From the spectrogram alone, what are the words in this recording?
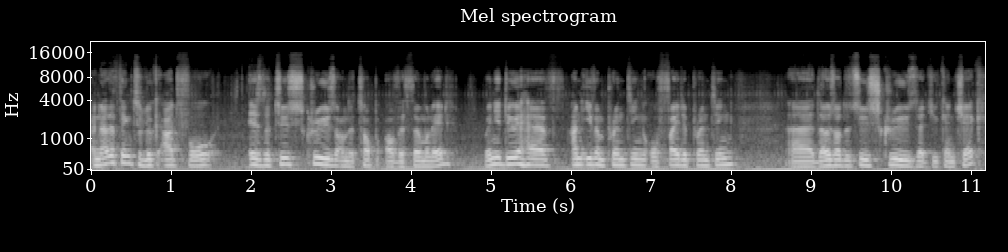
another thing to look out for is the two screws on the top of the thermal head. When you do have uneven printing or faded printing, uh, those are the two screws that you can check.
